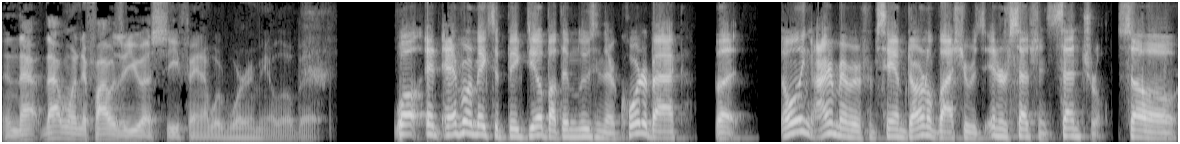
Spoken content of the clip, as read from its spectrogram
And that that one, if I was a USC fan, it would worry me a little bit. Well, and everyone makes a big deal about them losing their quarterback, but the only thing I remember from Sam Darnold last year was interception central. So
